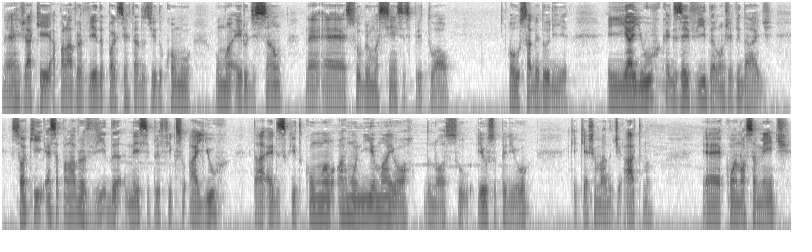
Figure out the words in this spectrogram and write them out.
né? já que a palavra Veda pode ser traduzido como uma erudição né, é, sobre uma ciência espiritual ou sabedoria. E Ayur quer dizer vida, longevidade. Só que essa palavra vida, nesse prefixo Ayur, tá, é descrito como uma harmonia maior do nosso eu superior, que aqui é chamado de Atma, é, com a nossa mente,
